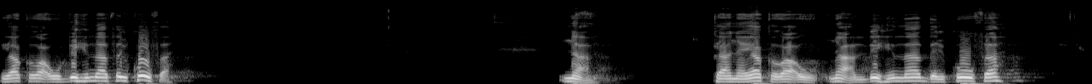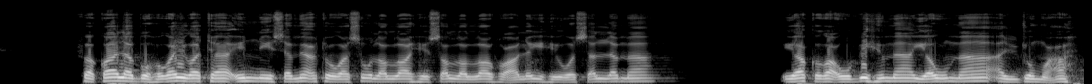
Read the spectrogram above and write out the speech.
يقرأ بهما في الكوفة. نعم. كان يقرأ نعم بهما بالكوفة. فقال أبو هريرة إني سمعت رسول الله صلى الله عليه وسلم يقرأ بهما يوم الجمعة.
